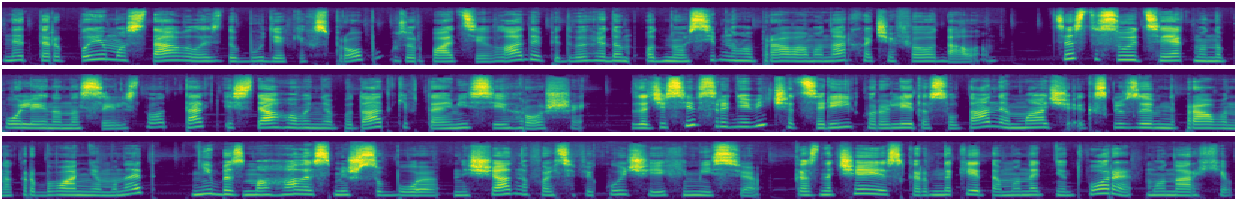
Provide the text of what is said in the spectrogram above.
нетерпимо ставились до будь-яких спроб узурпації влади під виглядом одноосібного права монарха чи феодала. Це стосується як монополії на насильство, так і стягування податків та емісії грошей. За часів середньовіччя царі, королі та султани, маючи ексклюзивне право на карбування монет, ніби змагались між собою, нещадно фальсифікуючи їх емісію. Казначеї, скарбники та монетні двори монархів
